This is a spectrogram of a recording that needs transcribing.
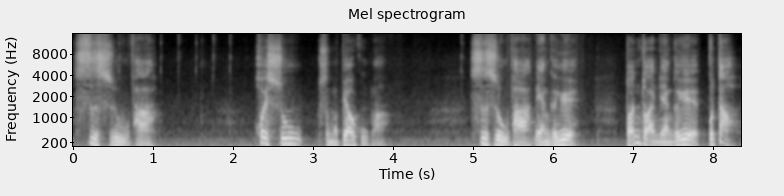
四十五趴，会输什么标股吗？四十五趴，两个月，短短两个月不到，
